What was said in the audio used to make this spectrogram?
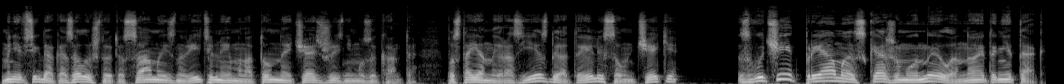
Мне всегда казалось, что это самая изнурительная и монотонная часть жизни музыканта. Постоянные разъезды, отели, саундчеки. Звучит прямо, скажем, уныло, но это не так.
